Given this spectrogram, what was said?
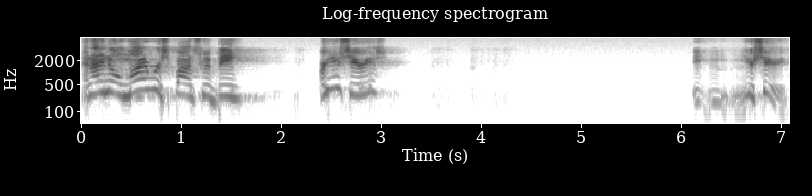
And I know my response would be, Are you serious? You're serious.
